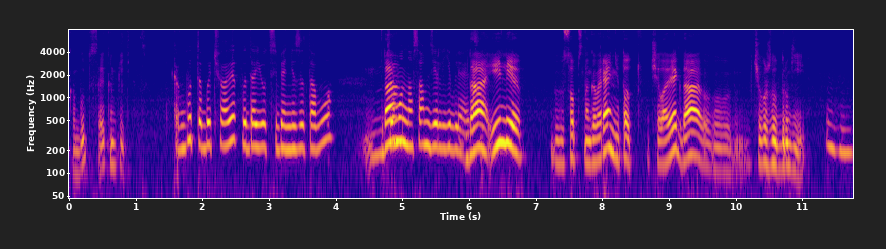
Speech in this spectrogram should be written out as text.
как будто своей компетенции. Как будто бы человек выдает себя не за того, да, кем он на самом деле является. Да, или собственно говоря, не тот человек, да, чего ждут другие. Угу.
